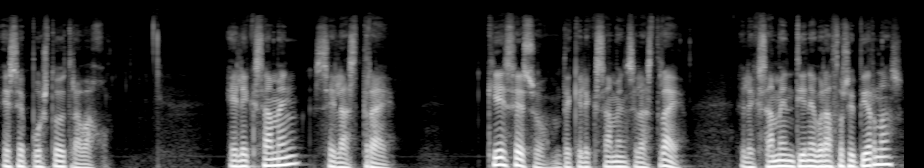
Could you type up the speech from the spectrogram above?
ese puesto de trabajo. El examen se las trae. ¿Qué es eso de que el examen se las trae? ¿El examen tiene brazos y piernas?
